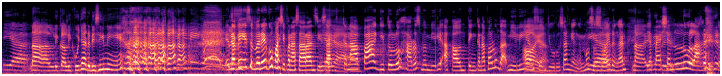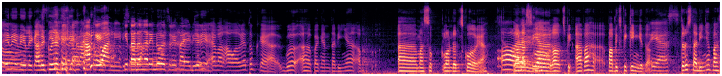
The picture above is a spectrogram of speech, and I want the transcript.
Iya. Nah lika-likunya ada di sini. Di sini nih guys. Eh, tapi sebenarnya gue masih penasaran sih, San. Iya. Kenapa gitu lu harus memilih accounting? Kenapa lu nggak milih yang Oh, iya. sejurusan yang emang Iya. sesuai dengan Nah, ya ini passion nih. lu lah gitu. ini nih lika-likunya di sini. Oke, nih, di kita dengerin dulu ceritanya dia. Jadi emang awalnya tuh kayak gue pengen tadinya uh, masuk London School ya. Oh, London. School loud spe- apa public speaking gitu. Yes. Terus tadinya pas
